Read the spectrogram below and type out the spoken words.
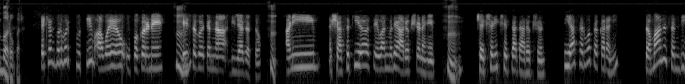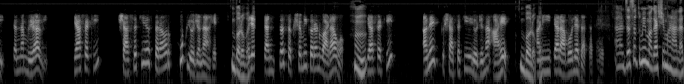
बरोबर. त्याच्याच बरोबर कृत्रिम अवयव उपकरणे हं, सगळं त्यांना दिल्या जातं. आणि शासकीय सेवांमध्ये आरक्षण आहे शैक्षणिक क्षेत्रात आरक्षण या सर्व प्रकारांनी समान संधी त्यांना मिळावी यासाठी शासकीय स्तरावर खूप योजना आहेत. बरोबर. म्हणजे त्यांचं सक्षमीकरण वाढावं यासाठी अनेक शासकीय योजना आहेत बरोबर. आणि त्या राबवल्या जातात जसं तुम्ही मगाशी म्हणालात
